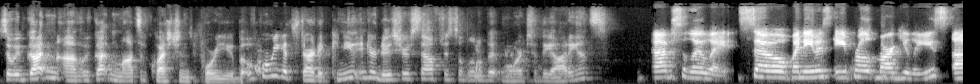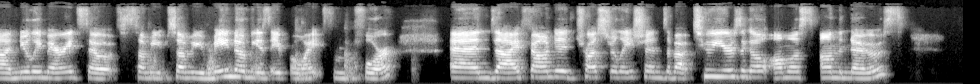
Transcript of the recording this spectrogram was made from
So we've gotten um, we've gotten lots of questions for you, but before we get started, can you introduce yourself just a little bit more to the audience? Absolutely. So my name is April Margulies, uh, newly married. So some of you, some of you may know me as April White from before, and I founded Trust Relations about two years ago, almost on the nose,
